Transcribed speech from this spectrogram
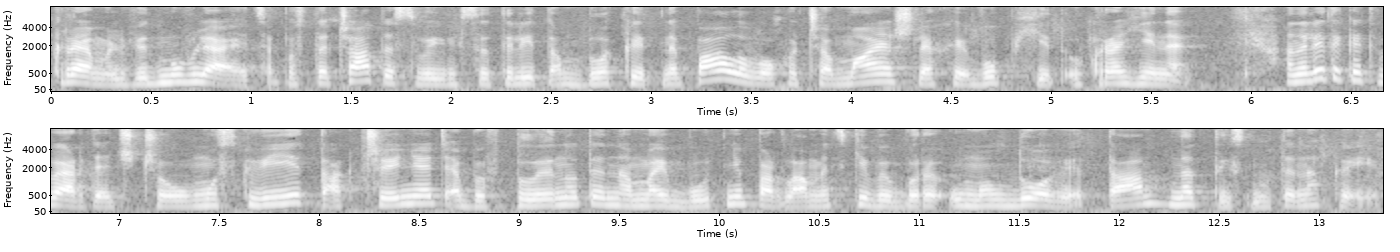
Кремль відмовляється постачати своїм сателітам блакитне паливо, хоча має шляхи в обхід України. Аналітики твердять, що у Москві так чинять, аби вплинути на майбутні парламентські вибори у Молдові та натиснути на Київ.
